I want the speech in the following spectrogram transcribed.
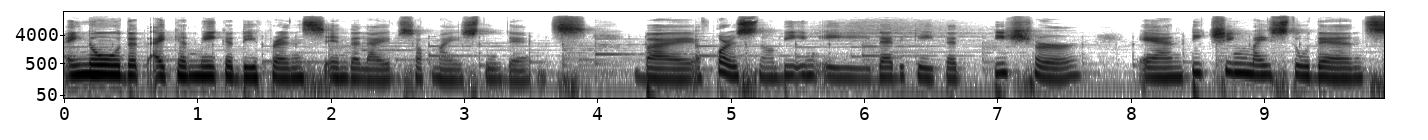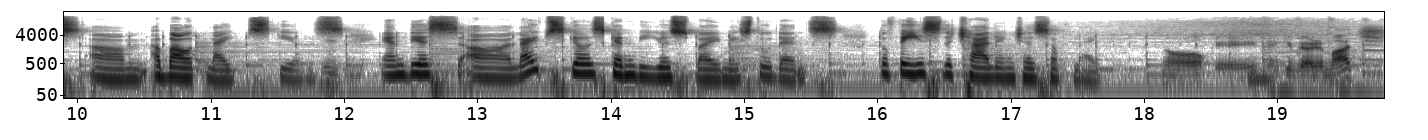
I know that I can make a difference in the lives of my students by, of course, no, being a dedicated teacher and teaching my students um, about life skills. And these uh, life skills can be used by my students to face the challenges of life. Okay, thank you very much.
